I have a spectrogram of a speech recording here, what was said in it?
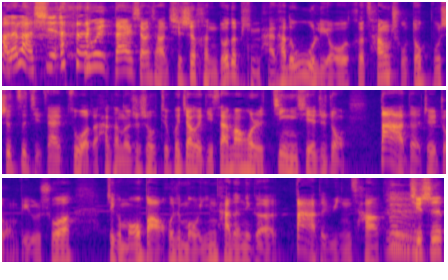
好的，老师。因为大家想想，其实很多的品牌，它的物流和仓储都不是自己在做的，它可能就是就会交给第三方或者进一些这种大的这种，比如说这个某宝或者某音它的那个大的云仓，嗯，其实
